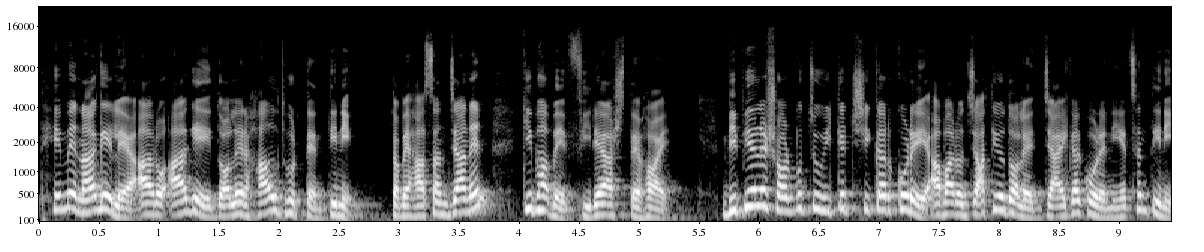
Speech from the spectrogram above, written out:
থেমে না গেলে আরও আগে দলের হাল ধরতেন তিনি। তবে হাসান জানেন কীভাবে ফিরে আসতে হয়। বিপিএলে সর্বোচ্চ উইকেট শিকার করে আবারও জাতীয় দলে জায়গা করে নিয়েছেন তিনি।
